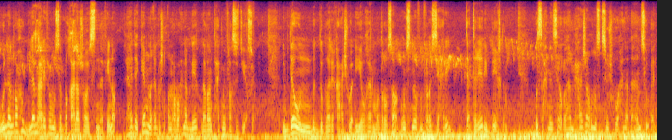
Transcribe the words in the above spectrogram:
ولا نروحوا بلا معرفة مسبقة على شو يستنى فينا. هذا كامل غير باش نقنعوا روحنا بلي رانا متحكمين في ال situation نبداو نبدلوا بطريقة عشوائية وغير مدروسة ونستناو في المفعول السحري تاع التغيير يبدأ يخدم. بصح ننساو أهم حاجة وما نسقسيوش روحنا أهم سؤال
